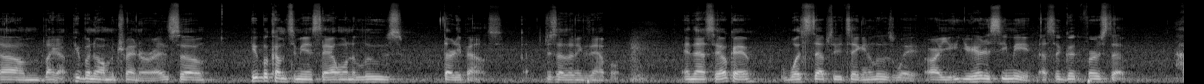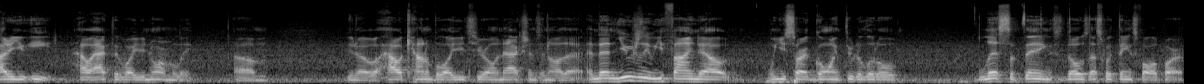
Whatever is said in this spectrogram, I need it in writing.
Um, like uh, people know I'm a trainer, right? So people come to me and say, I want to lose 30 pounds, just as an example. And then I say, okay, what steps are you taking to lose weight? Are you you're here to see me? That's a good first step. How do you eat? How active are you normally? Um, you know, how accountable are you to your own actions and all that? And then usually we find out when you start going through the little list of things, those that's where things fall apart.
